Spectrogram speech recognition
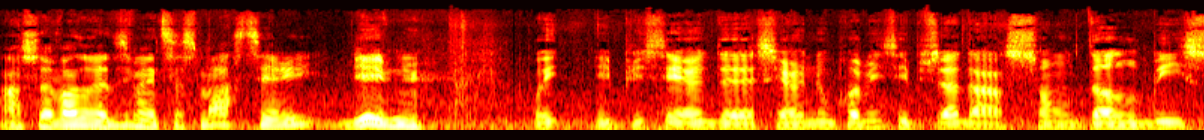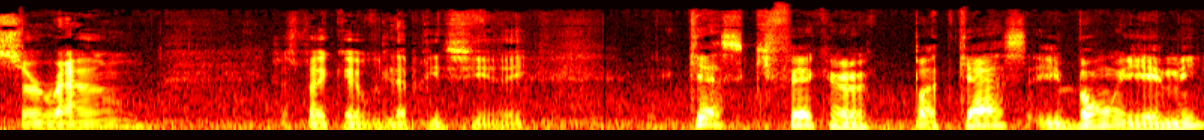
en ce vendredi 26 mars, Thierry, bienvenue. Oui, et puis c'est un, de, un de nos premiers épisodes en son Dolby Surround. J'espère que vous l'apprécierez. Qu'est-ce qui fait qu'un podcast est bon et aimé?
